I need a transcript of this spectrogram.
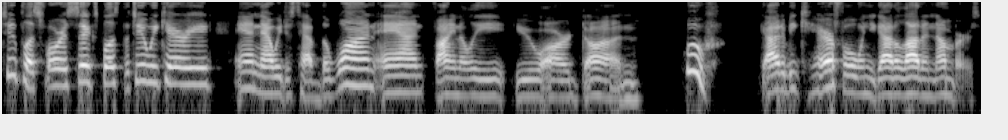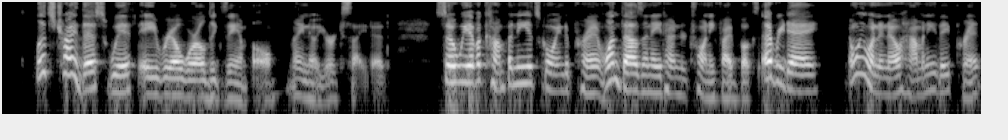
2 plus 4 is 6, plus the 2 we carried. And now we just have the 1, and finally, you are done. Whew, gotta be careful when you got a lot of numbers. Let's try this with a real-world example. I know you're excited. So we have a company, it's going to print 1,825 books every day, and we want to know how many they print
